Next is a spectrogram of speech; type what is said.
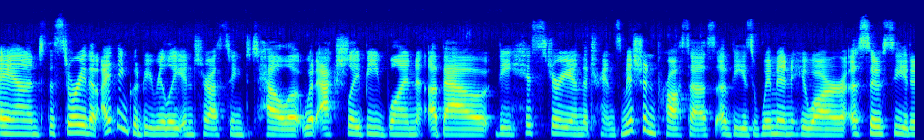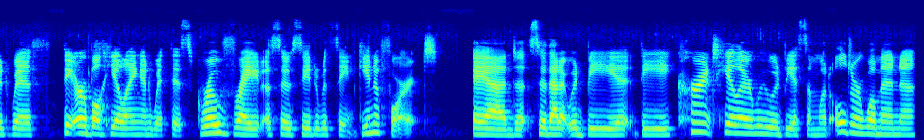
And the story that I think would be really interesting to tell would actually be one about the history and the transmission process of these women who are associated with the herbal healing and with this grove rite associated with St. Guinefort. And so that it would be the current healer, who would be a somewhat older woman,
